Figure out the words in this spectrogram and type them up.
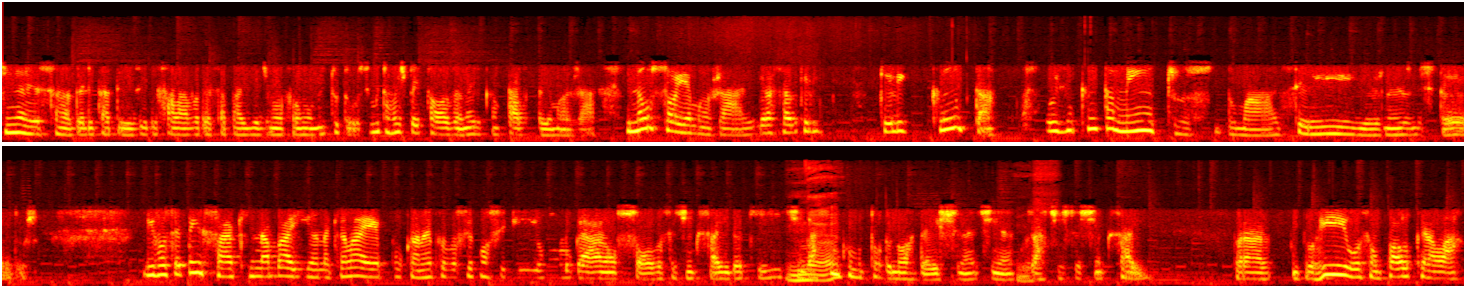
tinha essa delicadeza, ele falava dessa Bahia de uma forma muito doce, muito respeitosa, né? Ele cantava para Iemanjá. E não só Iemanjá, é engraçado que ele, que ele canta os encantamentos do mar, as sereias, né? os mistérios. E você pensar que na Bahia, naquela época, né, para você conseguir um lugar ao sol, você tinha que sair daqui, tinha, né? assim como todo o Nordeste, né, tinha, Isso. os artistas tinham que sair para ir para o Rio ou São Paulo, que era lá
